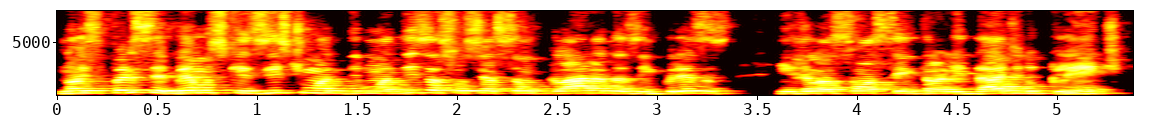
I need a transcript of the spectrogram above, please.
nós percebemos que existe uma, uma desassociação clara das empresas em relação à centralidade do cliente,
